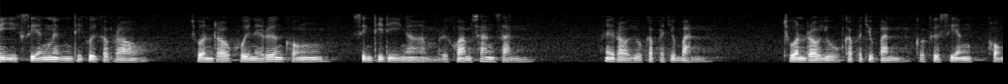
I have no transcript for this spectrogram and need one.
มีอีกเสียงหนึ่งที่คุยกับเรา วนเราคุยในเรื่องของสิ่งที่ดีงามหรือความสร้างสรรค์ ให้เราอยู่กับปัจจุบัน ชวนเราอยู่กับปัจจุบันก็คือเสียงของ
